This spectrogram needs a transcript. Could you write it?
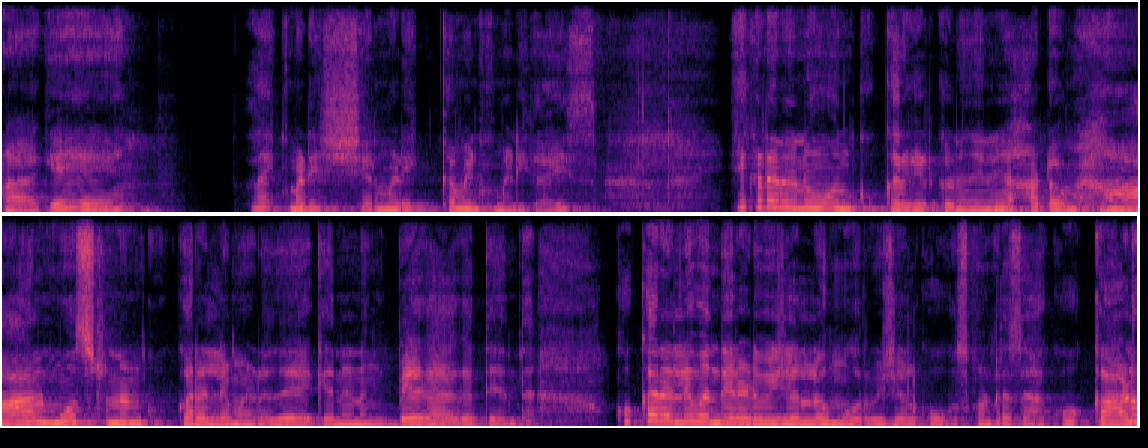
ಹಾಗೇ ಲೈಕ್ ಮಾಡಿ ಶೇರ್ ಮಾಡಿ ಕಮೆಂಟ್ ಮಾಡಿ ಗಾಯ್ಸ್ ಈ ಕಡೆ ನಾನು ಒಂದು ಕುಕ್ಕರ್ಗೆ ಇಟ್ಕೊಂಡಿದ್ದೀನಿ. ಆಟೋ ಆಲ್ಮೋಸ್ಟ್ ನಾನು ಕುಕ್ಕರಲ್ಲೇ ಮಾಡೋದು, ಯಾಕೆಂದರೆ ನಂಗೆ ಬೇಗ ಆಗುತ್ತೆ ಅಂತ. ಕುಕ್ಕರಲ್ಲಿ ಒಂದು ಎರಡು ವಿಷಲ್ಲು ಮೂರು ವಿಷಲ್ ಕೂಗಿಸ್ಕೊಂಡ್ರೆ ಸಾಕು. ಕಾಳು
